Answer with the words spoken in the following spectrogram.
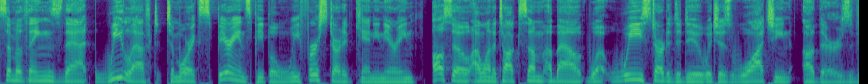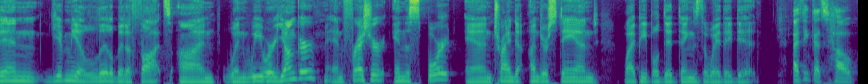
some of the things that we left to more experienced people when we first started canyoneering. Also, I want to talk some about what we started to do, which is watching others. Vin, give me a little bit of thoughts on when we were younger and fresher in the sport and trying to understand why people did things the way they did. I think that's how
